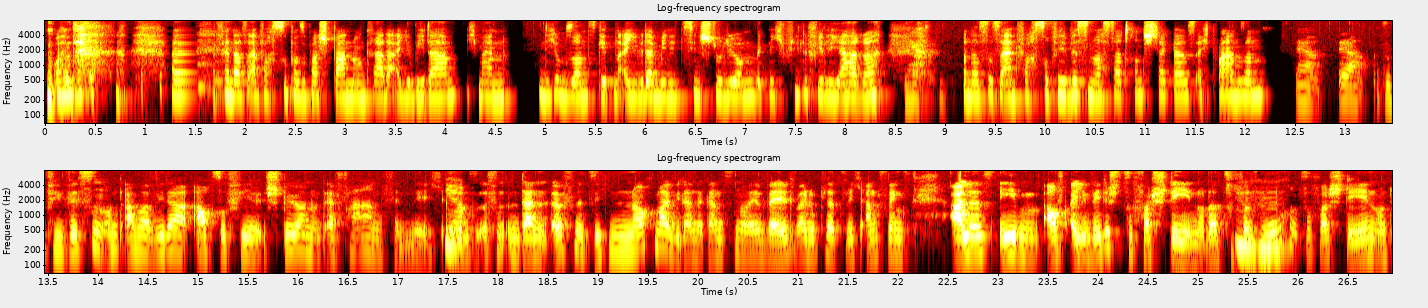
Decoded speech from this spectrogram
Und äh, ich finde das einfach super, super spannend. Und gerade Ayurveda, ich meine, nicht umsonst geht ein Ayurveda-Medizinstudium wirklich viele, viele Jahre. Ja. Und das ist einfach so viel Wissen, was da drin steckt. Das ist echt Wahnsinn. Ja, ja, so viel Wissen und aber wieder auch so viel spüren und erfahren, finde ich. Ja. Also es öffnet, und dann öffnet sich nochmal wieder eine ganz neue Welt, weil du plötzlich anfängst, alles eben auf Ayurvedisch zu verstehen oder zu Mhm. versuchen zu verstehen. Und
